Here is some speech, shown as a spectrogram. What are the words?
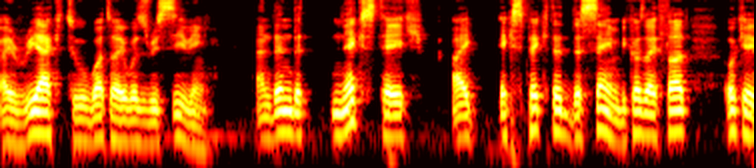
i react to what i was receiving. And then the next take i expected the same because i thought okay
